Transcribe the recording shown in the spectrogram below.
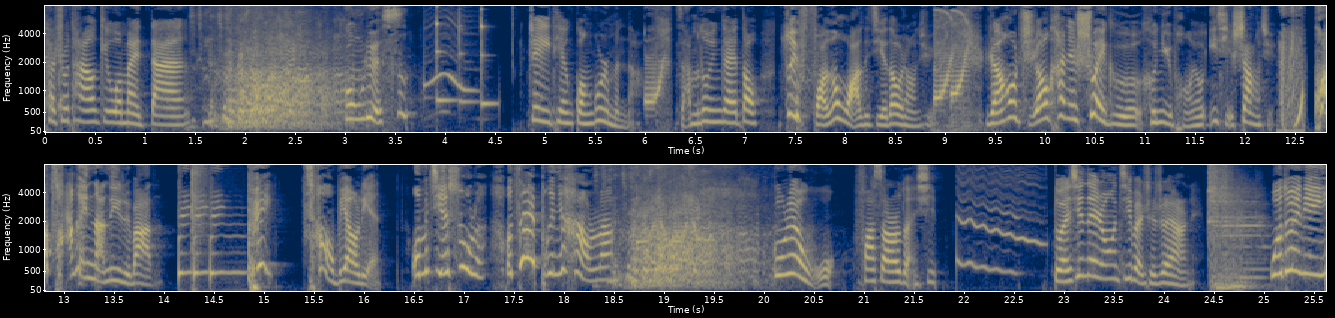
他说他要给我买单。”攻略四：这一天光棍们呐，咱们都应该到最繁华的街道上去，然后只要看见帅哥和女朋友一起上去，咵嚓给男的一嘴巴子。呸操不要脸！我们结束了，我再也不跟你好了。攻略五：发骚扰短信。短信内容基本是这样的：我对你一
